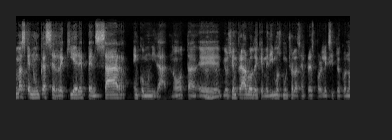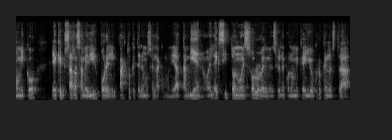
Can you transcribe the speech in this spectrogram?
más que nunca se requiere pensar en comunidad, ¿no? Eh, yo siempre hablo de que medimos mucho a las empresas por el éxito económico y hay que empezarlas a medir por el impacto que tenemos en la comunidad también, ¿no? El éxito no es solo la dimensión económica y yo creo que nuestra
